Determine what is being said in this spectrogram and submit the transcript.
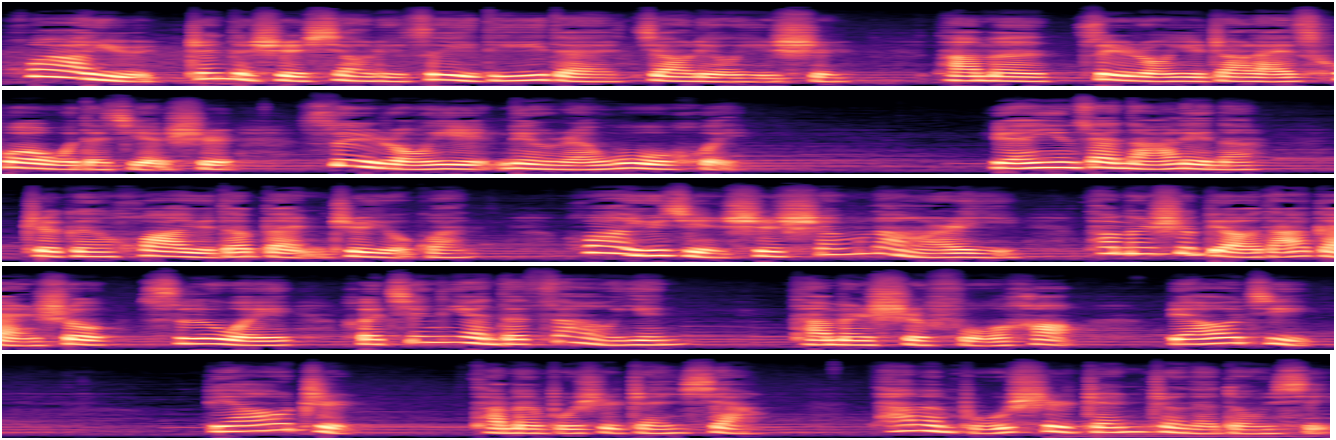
话语真的是效率最低的交流仪式，它们最容易招来错误的解释，最容易令人误会。原因在哪里呢？这跟话语的本质有关。话语仅是声浪而已。它们是表达感受、思维和经验的噪音，它们是符号、标记、标志，它们不是真相，它们不是真正的东西。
